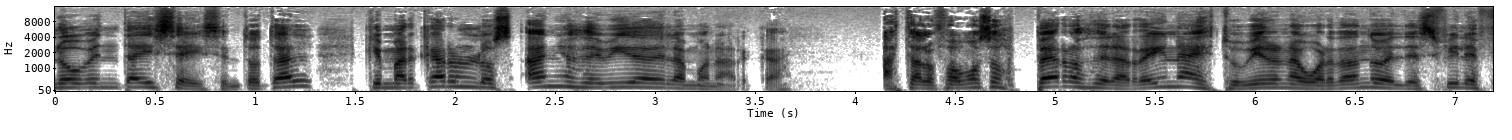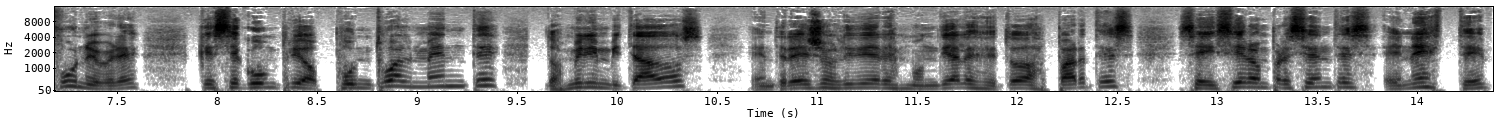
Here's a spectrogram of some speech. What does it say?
96 en total que marcaron los años de vida de la monarca. Hasta los famosos perros de la reina estuvieron aguardando el desfile fúnebre que se cumplió puntualmente. 2.000 invitados, entre ellos líderes mundiales de todas partes, se hicieron presentes en este,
